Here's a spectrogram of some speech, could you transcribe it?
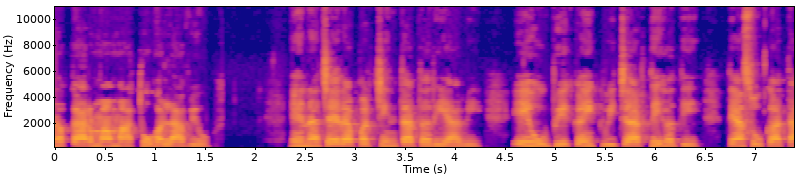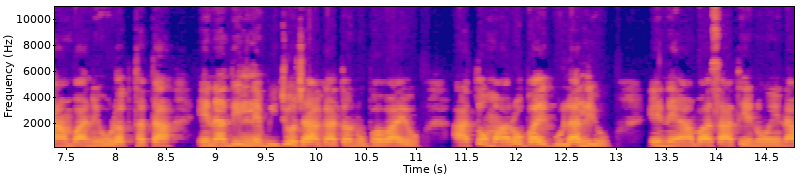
નકારમાં માથું હલાવ્યું. એના ચહેરા પર ચિંતા તરી આવી. એ ઊભી કંઈક વિચારતી હતી. ત્યાં સુકાતા આંબાની ઓળખ થતાં એના દિલને બીજો જ આઘાત અનુભવાયો. આ તો મારો ભાઈ ગુલાલ્યો. એને આંબા સાથેનો એના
